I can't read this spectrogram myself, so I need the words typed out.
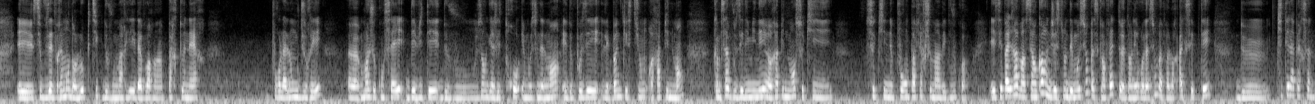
et si vous êtes vraiment dans l'optique de vous marier et d'avoir un partenaire pour la longue durée, euh, moi je conseille d'éviter de vous engager trop émotionnellement et de poser les bonnes questions rapidement. Comme ça, vous éliminez euh, rapidement ceux qui, ceux qui ne pourront pas faire chemin avec vous, quoi. Et c'est pas grave, hein, c'est encore une gestion d'émotion parce qu'en fait, euh, dans les relations, il va falloir accepter de quitter la personne,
